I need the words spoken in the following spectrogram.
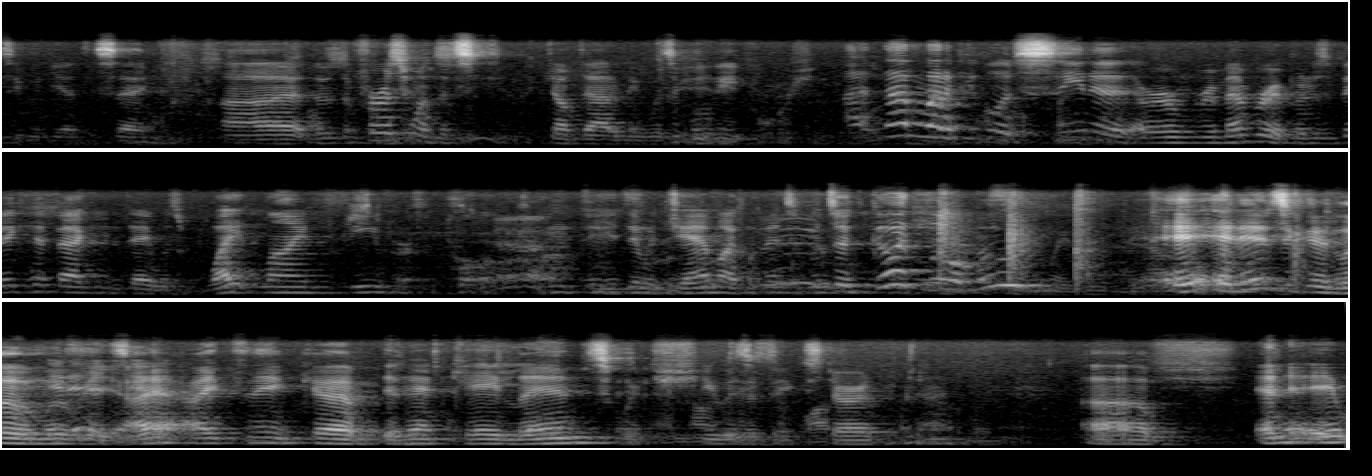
see what you had to say. Uh, the, the first one that jumped out at me was a movie. Uh, not a lot of people have seen it or remember it, but it was a big hit back in the day. Was White Line Fever? that You did with Jan Michael Vincent. It's a good little movie. It, it is a good little movie. is, yeah. I, I think uh, it had Kay Lenz, which she was a big star at the time. Um, and it,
